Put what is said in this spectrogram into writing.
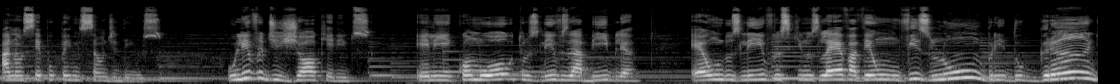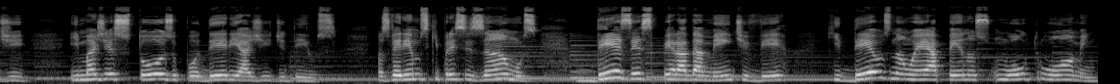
a não ser por permissão de Deus. O livro de Jó, queridos, ele, como outros livros da Bíblia, é um dos livros que nos leva a ver um vislumbre do grande e majestoso poder e agir de Deus. Nós veremos que precisamos desesperadamente ver que Deus não é apenas um outro homem,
